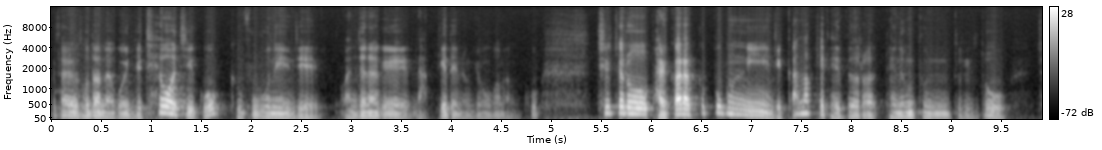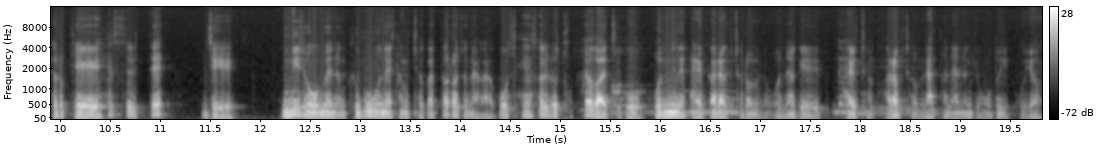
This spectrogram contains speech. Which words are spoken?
새살도 돋아나고 이제 채워지고 그 부분이 이제 완전하게 낫게 되는 경우가 많고 실제로 발가락 끝 부분이 이제 까맣게 되더라 되는 분들도 저렇게 했을 때 이제 운이 좋으면은 그 부분의 상처가 떨어져 나가고 새살로 덮여가지고 본인의 발가락처럼 워낙에 네. 발가락처럼 나타나는 경우도 있고요.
